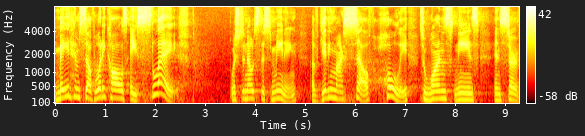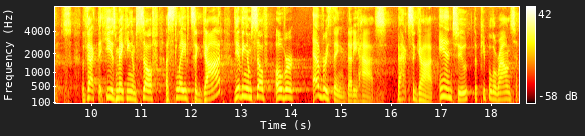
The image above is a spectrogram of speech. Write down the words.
made himself what he calls a slave, which denotes this meaning of giving myself wholly to one's needs and service. The fact that he is making himself a slave to God, giving himself over everything that he has back to God and to the people around him.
